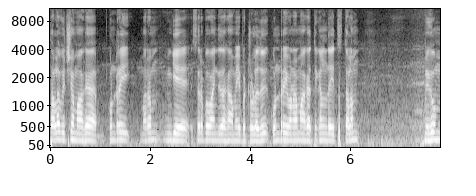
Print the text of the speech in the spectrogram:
தலவிருட்சமாக கொன்றை மரம் இங்கே சிறப்பு வாய்ந்ததாக அமையப்பெற்றுள்ளது. கொன்றை வனமாக திகழ்ந்த ஸ்தலம் மிகவும்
